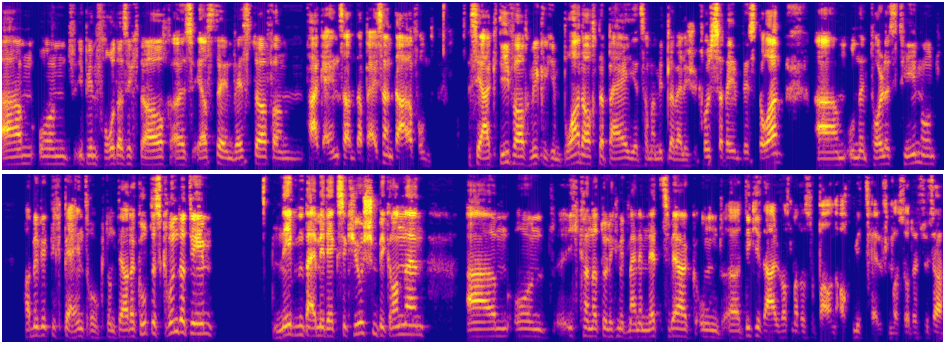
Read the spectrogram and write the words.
Ähm, und ich bin froh, dass ich da auch als erster Investor von Tag eins an dabei sein darf und sehr aktiv auch wirklich im Board auch dabei. Jetzt haben wir mittlerweile schon größere Investoren ähm, und ein tolles Team und habe mich wirklich beeindruckt. Und der hat ein gutes Gründerteam, nebenbei mit Execution begonnen. Ähm, und ich kann natürlich mit meinem Netzwerk und äh, digital, was wir da so bauen, auch mithelfen. Also das ist eine,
